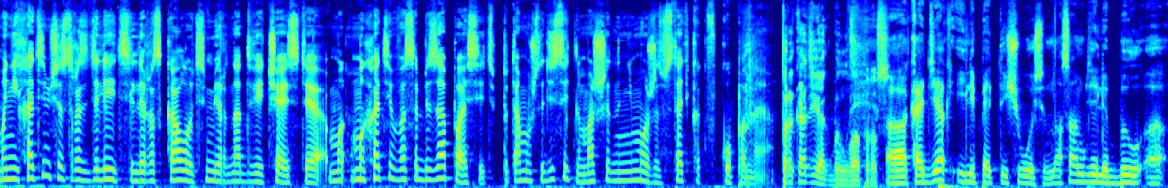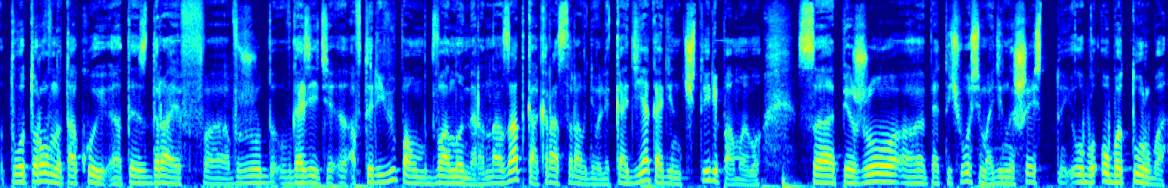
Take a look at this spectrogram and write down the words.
мы не хотим сейчас разделить или расколоть мир на две части. Мы, мы хотим вас обезопасить, потому что действительно машина не может встать как вкопанная. Про Кадьяк был вопрос. А, Кадьяк или 5008. На самом деле был а, вот ровно такой а, тест-драйв а, в, жур- в газете Авторевью, по-моему, два номера назад. Как раз сравнивали Кадьяк 1.4, по-моему, с Peugeot а, 5008 1.6, оба, оба турбо.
